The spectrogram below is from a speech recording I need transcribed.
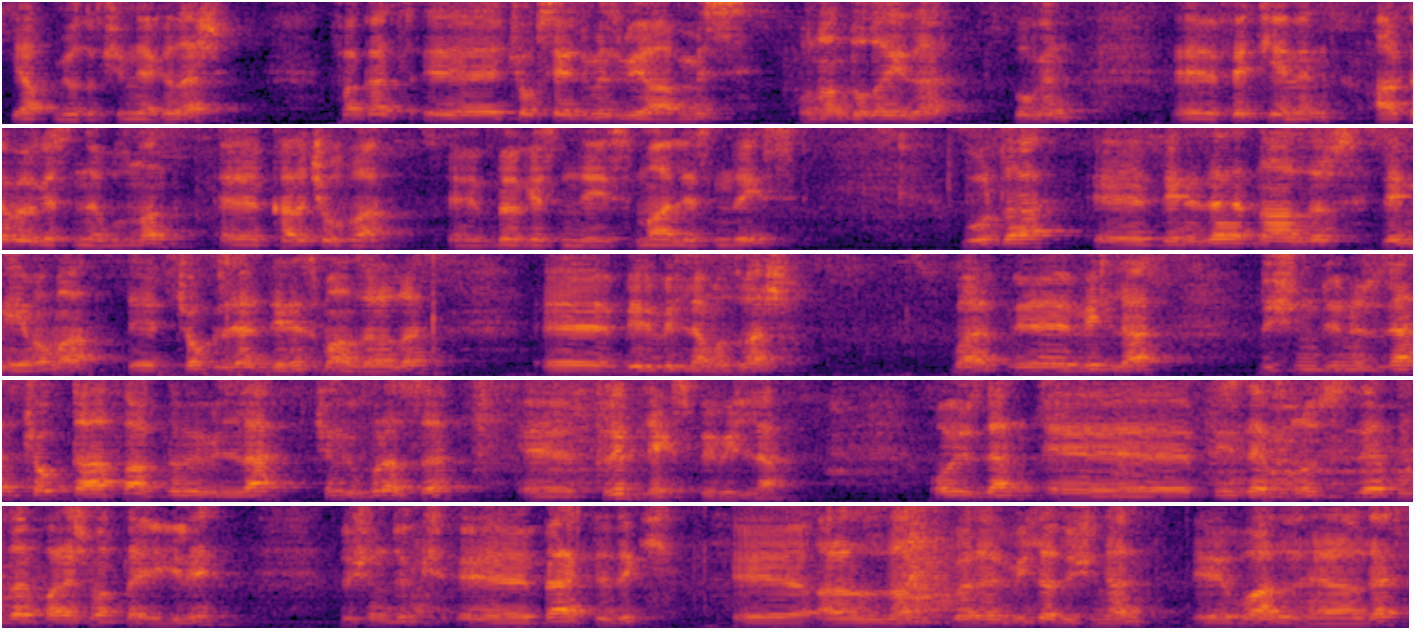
yapmıyorduk şimdiye kadar. Fakat e, çok sevdiğimiz bir abimiz. Ondan dolayı da bugün e, Fethiye'nin arka bölgesinde bulunan e, Karaçulha e, bölgesindeyiz, mahallesindeyiz. Burada e, denize nazır demeyeyim ama e, çok güzel deniz manzaralı e, bir villamız var. E, villa düşündüğünüzden çok daha farklı bir villa. Çünkü burası e, triplex bir villa. O yüzden e, biz de bunu size burada paylaşmakla ilgili düşündük. E, belki dedik e, aranızdan böyle villa düşünen e, vardır herhalde.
